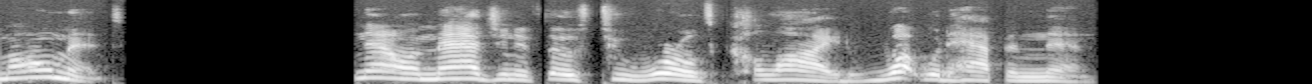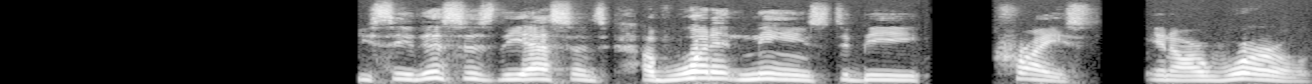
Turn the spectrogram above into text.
moment. Now imagine if those two worlds collide. What would happen then? You see, this is the essence of what it means to be Christ in our world.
